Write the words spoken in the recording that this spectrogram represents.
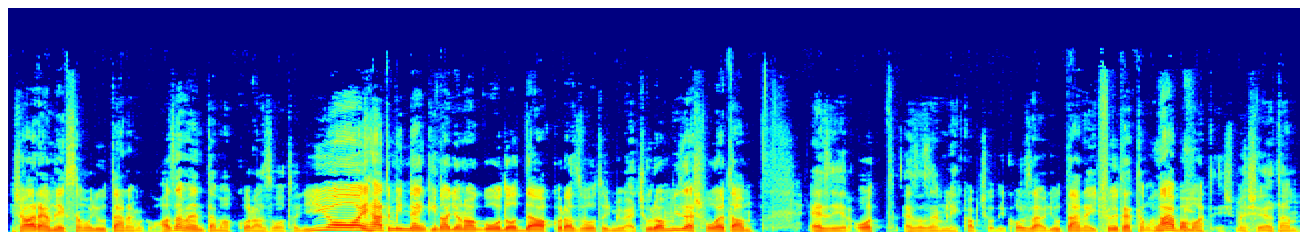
és arra emlékszem, hogy utána, amikor hazamentem, akkor az volt, hogy jaj, hát mindenki nagyon aggódott, de akkor az volt, hogy mivel csuromvizes voltam, ezért ott ez az emlék kapcsolódik hozzá, hogy utána így főtettem a lábamat, és meséltem.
